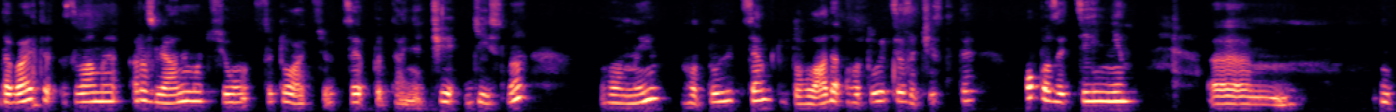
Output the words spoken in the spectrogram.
Давайте з вами розглянемо цю ситуацію. Це питання, чи дійсно вони готуються, тобто влада готується зачистити опозиційні ну,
